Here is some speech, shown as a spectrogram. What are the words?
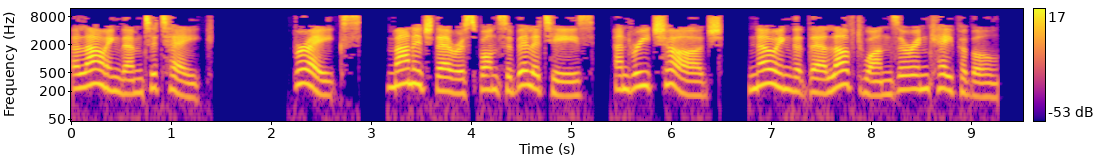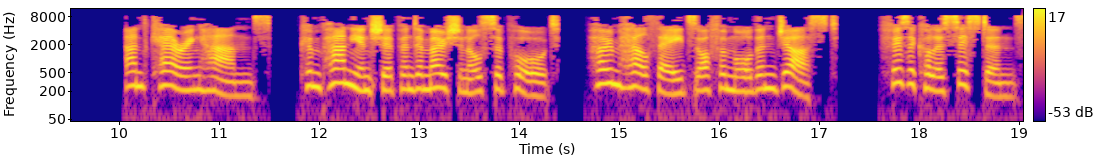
allowing them to take breaks, manage their responsibilities, and recharge, knowing that their loved ones are incapable and caring hands. Companionship and emotional support. Home health aides offer more than just physical assistance.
